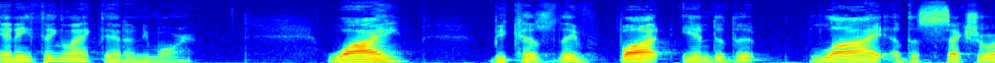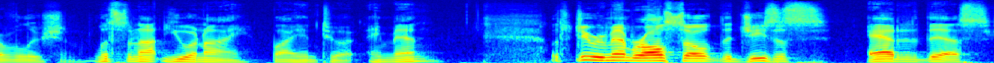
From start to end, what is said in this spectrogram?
anything like that anymore. Why? Because they've bought into the lie of the sexual revolution. Let's not you and I buy into it. Amen? Let's do remember also that Jesus added this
